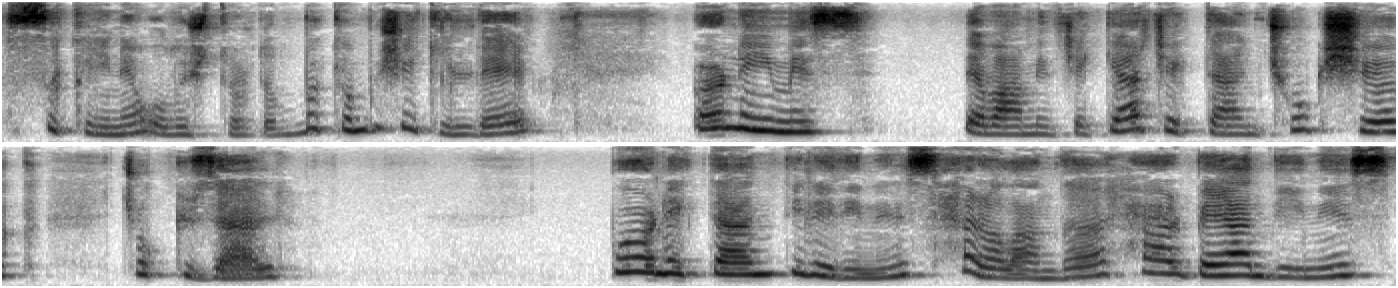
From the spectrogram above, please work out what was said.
sık iğne oluşturdum. Bakın bu şekilde örneğimiz devam edecek. Gerçekten çok şık, çok güzel. Bu örnekten dilediğiniz her alanda, her beğendiğiniz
